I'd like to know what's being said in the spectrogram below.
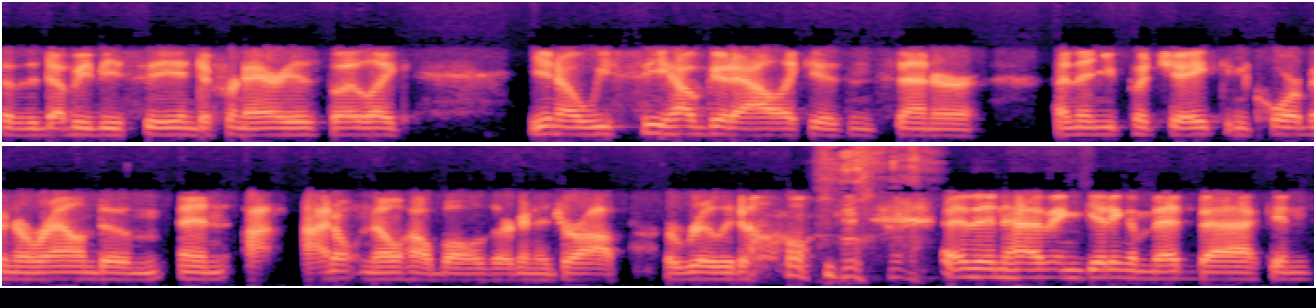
of the WBC in different areas, but like you know, we see how good Alek is in center, and then you put Jake and Corbin around him, and I, I don't know how balls are going to drop. I really don't. and then having getting Ahmed back and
